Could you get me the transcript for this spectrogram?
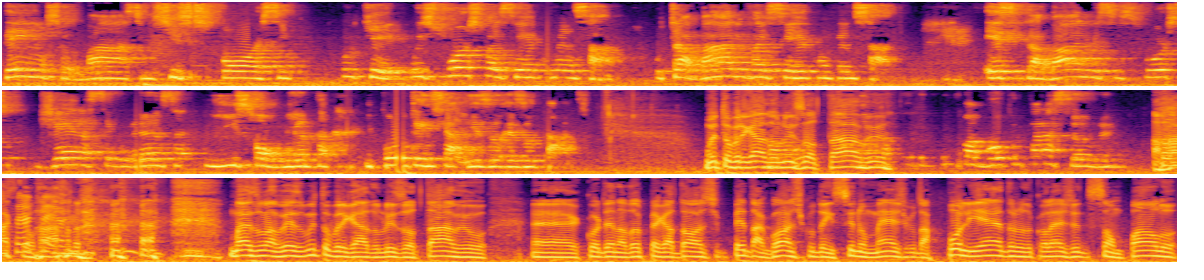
deem o seu máximo, se esforcem, porque o esforço vai ser recompensado, o trabalho vai ser recompensado. Esse trabalho, esse esforço gera segurança e isso aumenta e potencializa o resultado. Muito obrigado, Luiz Otávio. Uma boa preparação, né? Ah, claro. Mais uma vez, muito obrigado, Luiz Otávio, eh, coordenador pedagógico do ensino médico da Poliedro do Colégio de São Paulo.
